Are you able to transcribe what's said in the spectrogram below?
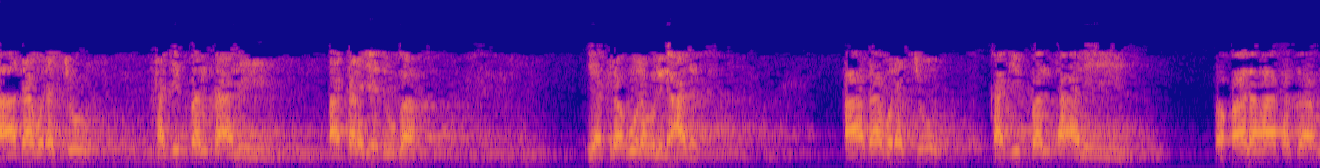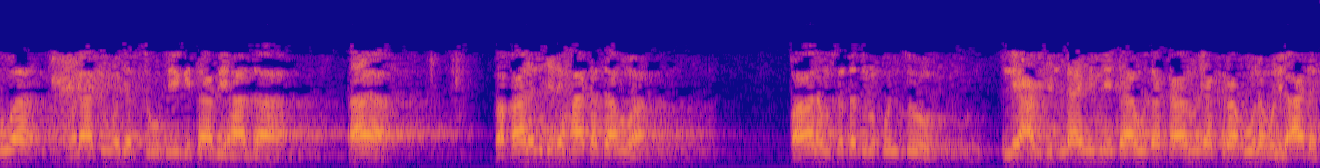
آداب ورجو كجبا تعني أكن جدوبا يكرهونه للعدد. هذا غدتشو كجبا تأني. فقال هكذا هو ولكن وجدته في كتاب هذا. آية. فقال نجري هكذا هو. قال مسدد قلت لعبد الله بن داود كانوا يكرهونه للعدد.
